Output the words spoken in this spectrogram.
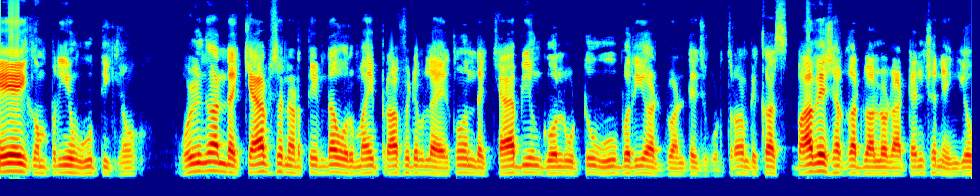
ஏஐ கம்பெனியும் ஊற்றிக்கும் ஒழுங்காக அந்த கேப்ஸை நடத்தியிருந்தால் ஒரு மாதிரி ப்ராஃபிட்டபிளாக இருக்கும் இந்த கேபையும் கோல் விட்டு ஊபரையும் அட்வான்டேஜ் கொடுத்துரும். பிகாஸ் பாவேஷ் அகர்வாலோட அட்டென்ஷன் எங்கேயோ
